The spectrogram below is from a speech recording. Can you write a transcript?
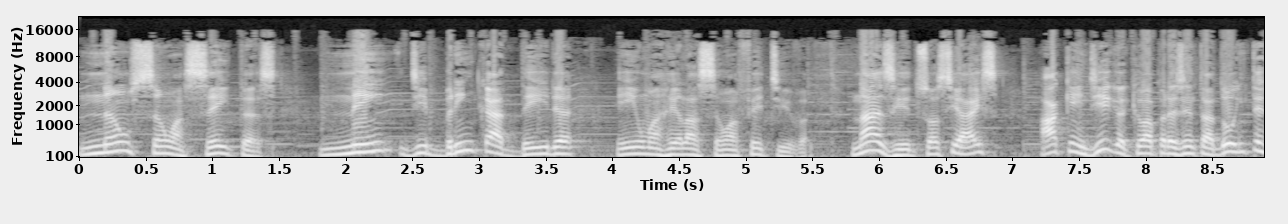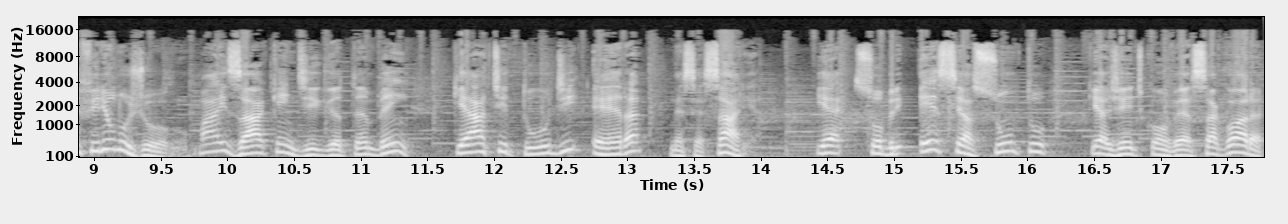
não são aceitas nem de brincadeira em uma relação afetiva. Nas redes sociais, há quem diga que o apresentador interferiu no jogo, mas há quem diga também que a atitude era necessária. E é sobre esse assunto que a gente conversa agora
